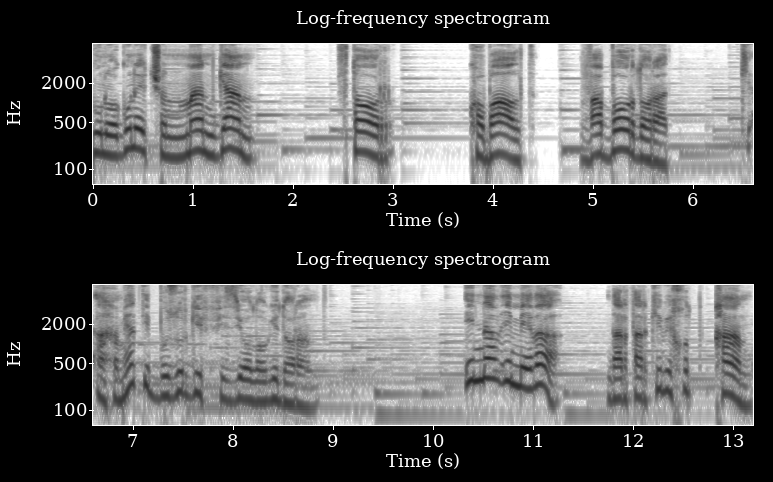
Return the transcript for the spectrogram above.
гуногуне чун манган фтор кобалт ва бор дорад ки аҳамияти бузурги физиологӣ доранд. Ин навъи мева дар таркиби худ қанд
